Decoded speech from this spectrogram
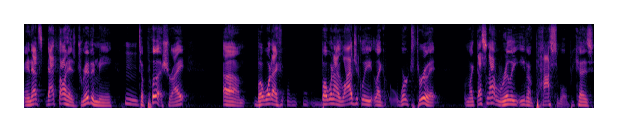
And that's that thought has driven me to push right. Um, but what I but when I logically like worked through it, I'm like, that's not really even possible because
